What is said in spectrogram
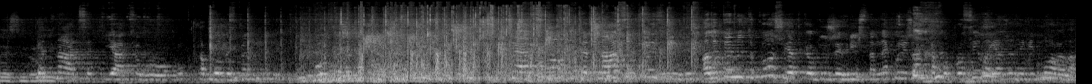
Хресній дорогі? 15 я цього року, а потім 15 разів. Але це не такого, що я така дуже грішна. Мене коліжанка попросила, я вже не відмовила.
